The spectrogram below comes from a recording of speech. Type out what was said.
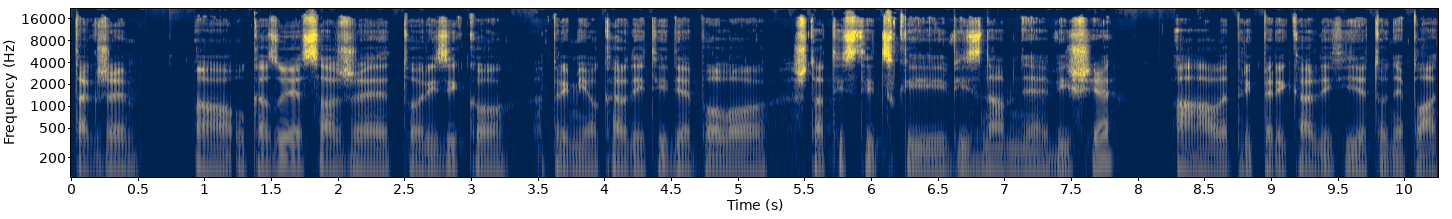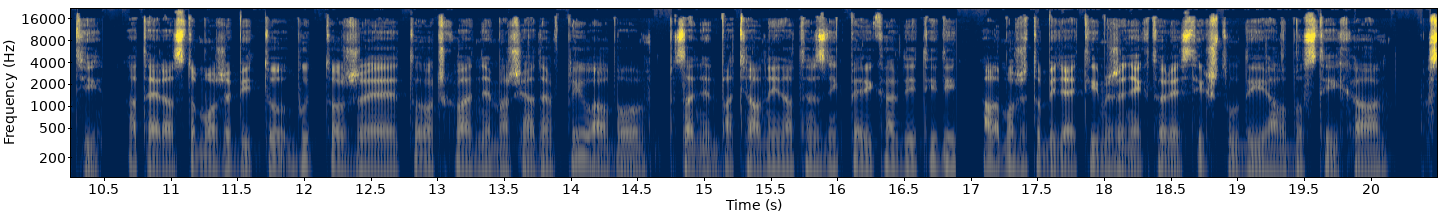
Takže ukazuje sa, že to riziko pri myokarditide bolo štatisticky významne vyššie, ale pri perikarditide to neplatí. A teraz to môže byť tu, buď to, že to očkovanie nemá žiaden vplyv alebo zanedbateľný na ten vznik perikarditidy, ale môže to byť aj tým, že niektoré z tých štúdí alebo z tých z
